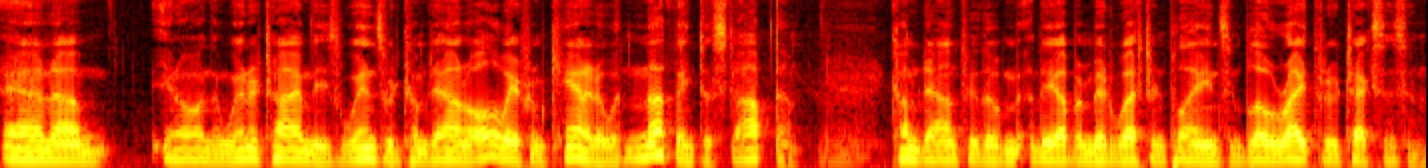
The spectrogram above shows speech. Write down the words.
and um, you know, in the wintertime, these winds would come down all the way from Canada with nothing to stop them come down through the the upper Midwestern plains and blow right through Texas, and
